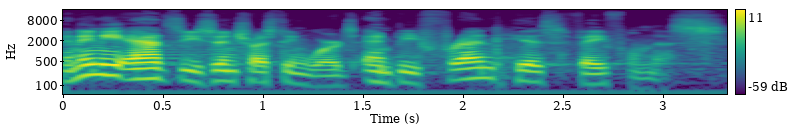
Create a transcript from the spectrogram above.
And then he adds these interesting words and befriend his faithfulness.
